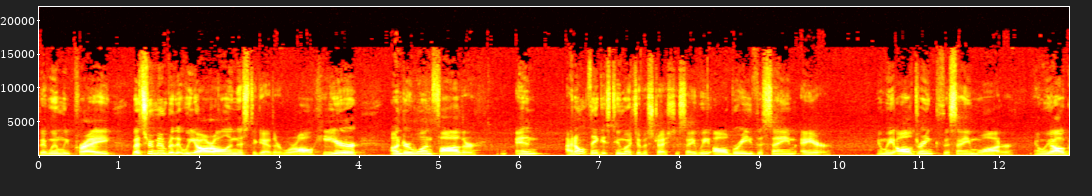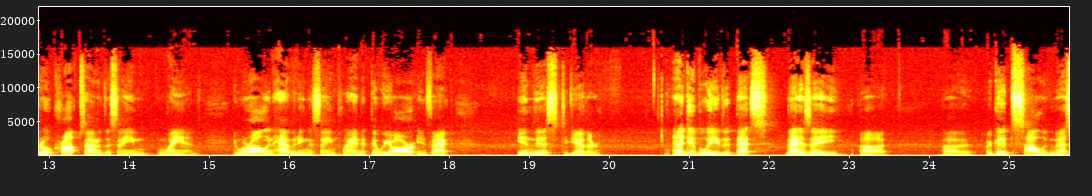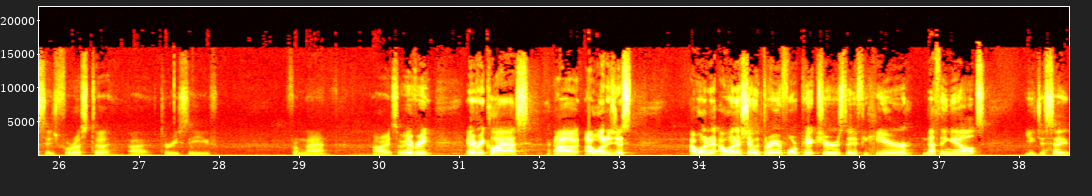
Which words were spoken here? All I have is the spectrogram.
That when we pray, let's remember that we are all in this together. We're all here under one Father. And I don't think it's too much of a stretch to say we all breathe the same air, and we all drink the same water, and we all grow crops out of the same land, and we're all inhabiting the same planet, that we are, in fact, in this together. And I do believe that that's, that is a, uh, uh, a good, solid message for us to, uh, to receive from that. All right, so every, every class, uh, I want to just I want to I want to show three or four pictures that if you hear nothing else, you just say,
